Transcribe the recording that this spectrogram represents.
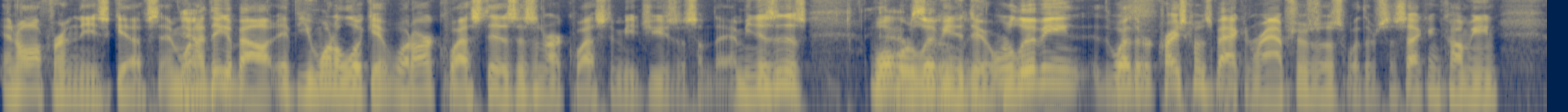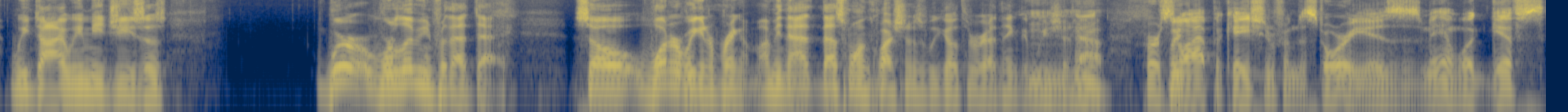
and offer him these gifts. And when Hmm. I think about if you want to look at what our quest is, isn't our quest to meet Jesus someday? I mean, isn't this what we're living to do? We're living, whether Christ comes back and raptures us, whether it's a second coming, we die, we meet Jesus. We're we're living for that day. So what are we going to bring them? I mean, that that's one question as we go through. I think that we should Mm-hmm. have. personal application from the story is is man what gifts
